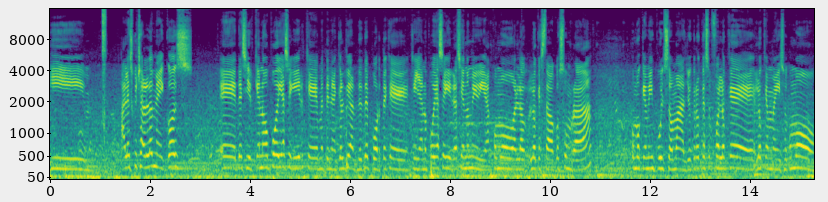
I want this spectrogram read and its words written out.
y al escuchar a los médicos eh, decir que no podía seguir, que me tenía que olvidar del deporte, que, que ya no podía seguir haciendo mi vida como lo, lo, que estaba acostumbrada, como que me impulsó más. Yo creo que eso fue lo que, lo que me hizo como,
